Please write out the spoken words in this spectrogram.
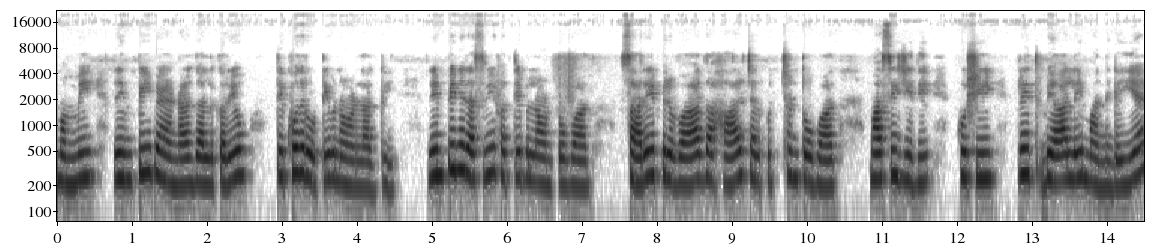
ਮੰਮੀ ਰਿੰਪੀ ਭੈਣ ਨਾਲ ਗੱਲ ਕਰਿਓ ਤੇ ਖੁਦ ਰੋਟੀ ਬਣਾਉਣ ਲੱਗ ਗਈ। ਰਿੰਪੀ ਨੇ ਰਸਮੀ ਫਤਿਹ ਬੁਲਾਉਣ ਤੋਂ ਬਾਅਦ, ਸਾਰੇ ਪਰਿਵਾਰ ਦਾ ਹਾਲ ਚਾਲ ਪੁੱਛਣ ਤੋਂ ਬਾਅਦ ਮਾਸੀ ਜੀ ਦੀ ਖੁਸ਼ੀ ਪ੍ਰੀਤ ਵਿਆਹ ਲਈ ਮੰਨ ਗਈ ਹੈ।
